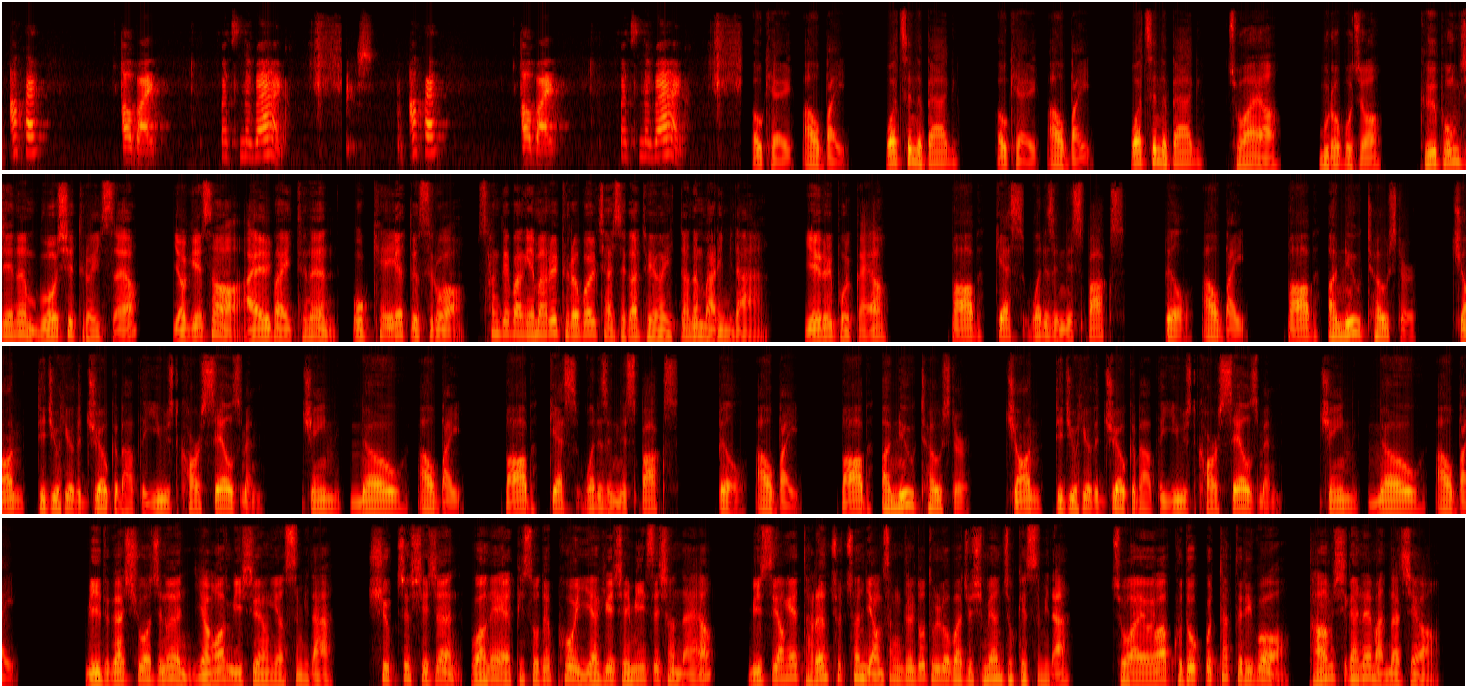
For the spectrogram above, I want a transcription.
Okay. I'll buy. What's in the bag? Okay. I'll buy. What's in the bag? Okay, I'll bite. What's in the bag? Okay, I'll bite. What's in the bag? 좋아요. 물어보죠. 그 봉지에는 무엇이 들어있어요? 여기에서 알바이트는 OK의 뜻으로 상대방의 말을 들어볼 자세가 되어 있다는 말입니다. 예를 볼까요? Bob, guess what is in this box? Bill, I'll bite. Bob, a new toaster. John, did you hear the joke about the used car salesman? Jane, no, I'll bite. Bob, guess what is in this box? Bill, I'll bite. Bob, a new toaster. John, did you hear the joke about the used car salesman? Jane, no, I'll bite. 미드가 쉬워지는 영어 미수형이었습니다. 슈츠 시즌 1의 에피소드 4 이야기 재미있으셨나요? 미수형의 다른 추천 영상들도 둘러봐 주시면 좋겠습니다. 좋아요와 구독 부탁드리고 다음 시간에 만나지요.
